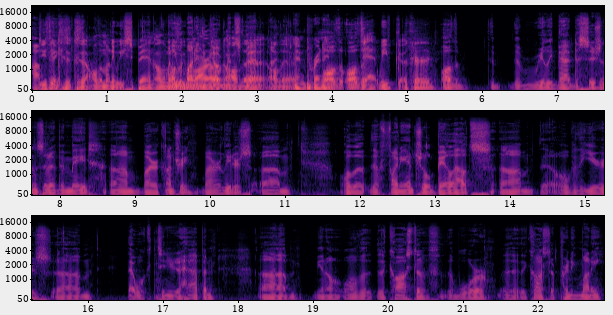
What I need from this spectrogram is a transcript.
I'm Do you think thinking- because all the money we spent, all the money All the we money borrowed, government all the spent, all the and printed. all the all the debt we've occurred? all the, the, the really bad decisions that have been made um, by our country, by our leaders, um, all the, the financial bailouts um, over the years um, that will continue to happen. Um, you know, all the, the cost of the war, uh, the cost of printing money.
